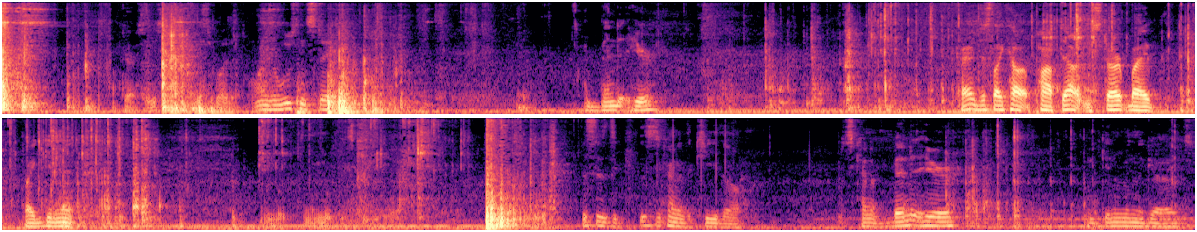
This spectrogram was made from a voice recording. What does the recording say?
Okay, so this, is, this is what on the loosen stay. I bend it here. Kind of just like how it popped out. You start by by getting it This is the, this is kind of the key though. Just kind of bend it here and get them in the guides.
